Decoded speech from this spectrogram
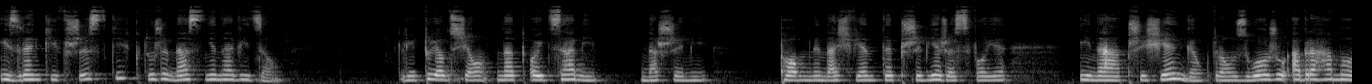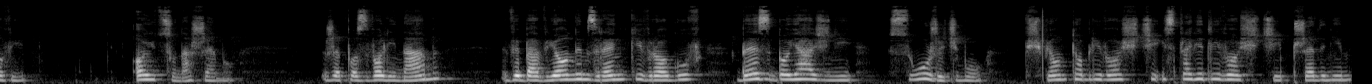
i z ręki wszystkich, którzy nas nienawidzą. Litując się nad ojcami naszymi, pomny na święte przymierze swoje i na przysięgę, którą złożył Abrahamowi, ojcu naszemu, że pozwoli nam, wybawionym z ręki wrogów, bez bojaźni służyć mu w świątobliwości i sprawiedliwości przed nim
